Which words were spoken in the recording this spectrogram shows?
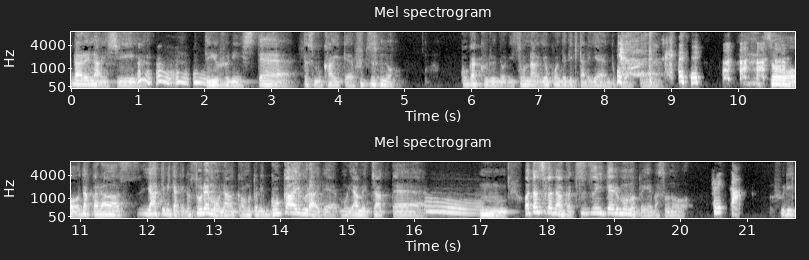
られないし。っていうふうにして私も書いて普通の子が来るのにそんなん横に出てきたら嫌やんとか思って。そうだからやってみたけどそれもなんか本当に5回ぐらいでもうやめちゃって、うん。うん、私がなんか続いてるものといえばそのフリッカフリッ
